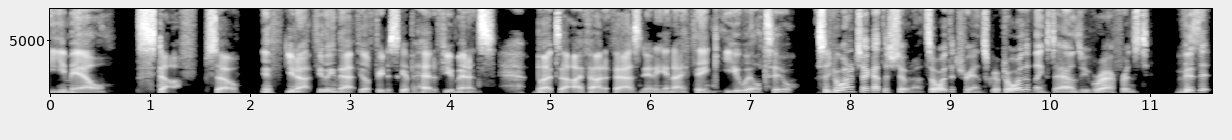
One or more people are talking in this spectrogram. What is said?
email stuff. So if you're not feeling that, feel free to skip ahead a few minutes. But uh, I found it fascinating, and I think you will too. So if you want to check out the show notes or the transcript or the links to items we've referenced, visit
